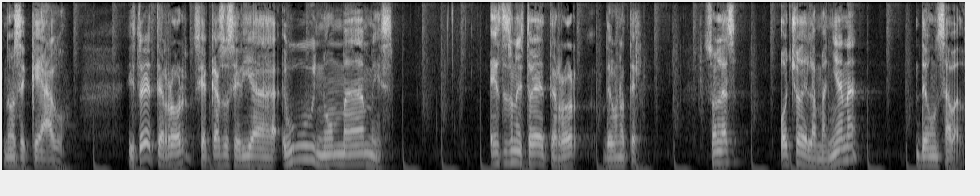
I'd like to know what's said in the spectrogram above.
no sé qué hago. Historia de terror, si acaso sería... Uy, no mames. Esta es una historia de terror de un hotel. Son las 8 de la mañana de un sábado.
